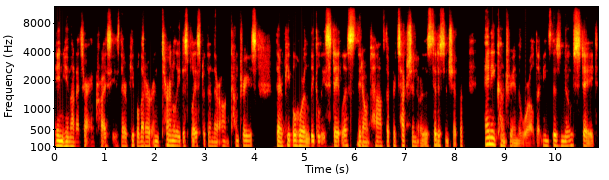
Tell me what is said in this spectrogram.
in humanitarian crises. There are people that are internally displaced within their own countries. There are people who are legally stateless. They don't have the protection or the citizenship of any country in the world. That means there's no state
